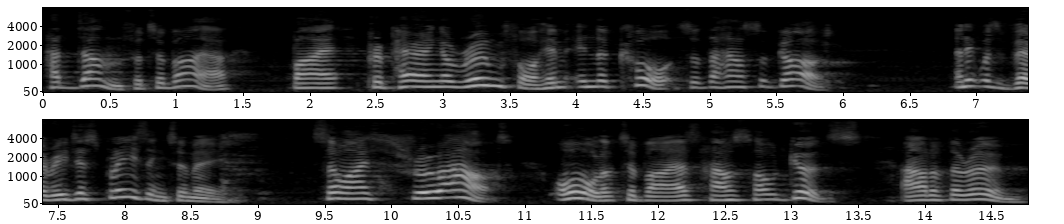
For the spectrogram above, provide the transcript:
had done for Tobiah by preparing a room for him in the courts of the house of God. And it was very displeasing to me. So I threw out all of Tobiah's household goods out of the room.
